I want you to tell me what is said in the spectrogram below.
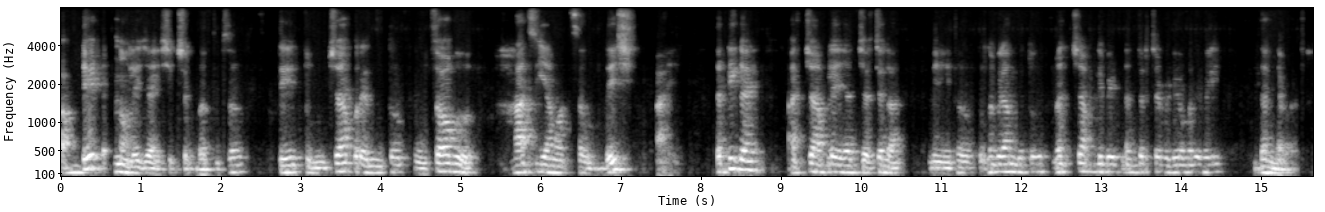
अपडेट नॉलेज आहे शिक्षक भरतीचं ते तुमच्यापर्यंत पोहोचावं हाच यामागचा उद्देश आहे. तर ठीक आहे आजच्या आपल्या या चर्चेला मी इथं पूर्णविराम देतो नच्च आपली भेट नंतरच्या व्हिडिओमध्ये होईल. धन्यवाद.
